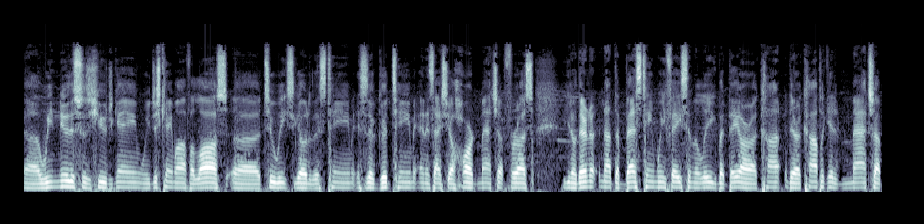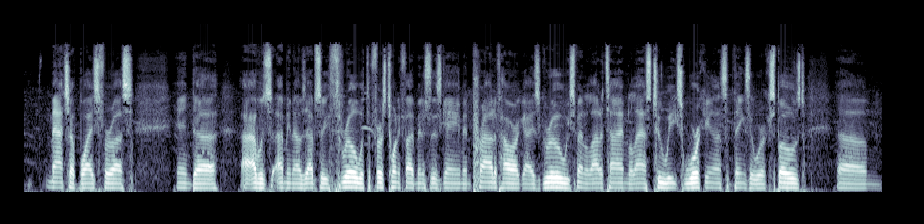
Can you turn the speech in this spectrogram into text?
Uh, we knew this was a huge game. We just came off a loss uh, two weeks ago to this team. This is a good team, and it's actually a hard matchup for us. You know, they're not the best team we face in the league, but they are a they're a complicated matchup matchup wise for us. And uh, I was, I mean, I was absolutely thrilled with the first 25 minutes of this game and proud of how our guys grew. We spent a lot of time the last two weeks working on some things that were exposed. Um,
